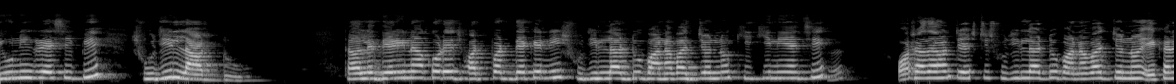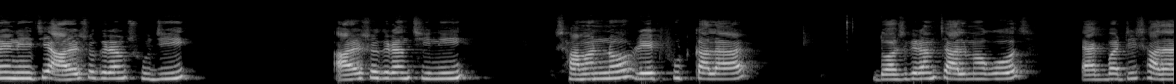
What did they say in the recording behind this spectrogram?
ইউনিক রেসিপি সুজির লাড্ডু। তাহলে দেরি না করে ঝটপট দেখে নিই সুজির লাড্ডু বানাবার জন্য কি কি নিয়েছি। অসাধারণ টেস্টি সুজির লাড্ডু বানাবার জন্য এখানে নিয়েছি আড়াইশো গ্রাম সুজি, আড়াইশো গ্রাম চিনি, সামান্য রেড ফুড কালার দশ গ্রাম চালমগজ, এক বাটি সাদা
